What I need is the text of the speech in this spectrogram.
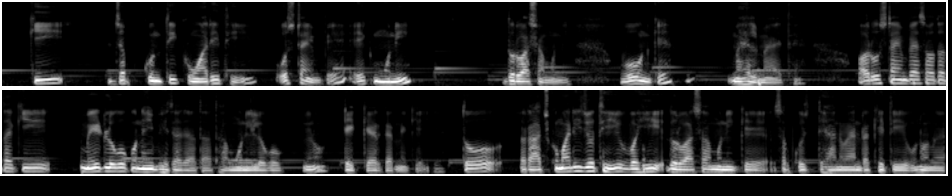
कि जब कुंती कुंवारी थी, उस टाइम पे एक मुनि, दुर्वासा मुनि, वो उनके महल में आए थे। और उस टाइम पे ऐसा होता था कि मेड लोगों को नहीं भेजा जाता था, मुनि लोगों यू नो टेक केयर करने के लिए। तो राजकुमारी जो थी, वही दुर्वासा मुनि के सब कुछ ध्यान व्यान रखी थी, उन्होंने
